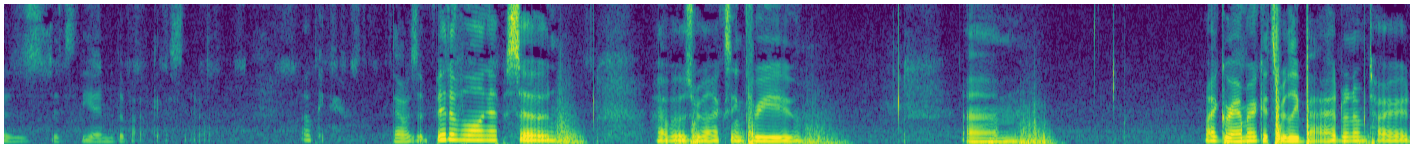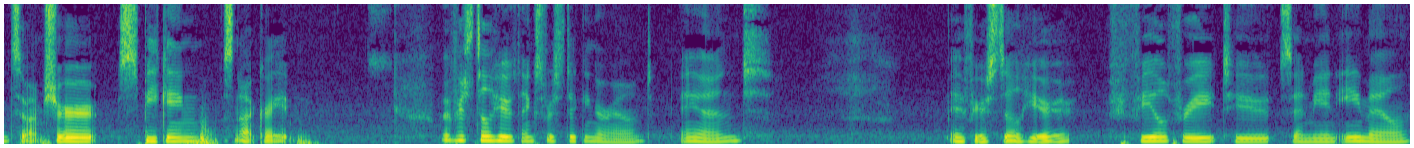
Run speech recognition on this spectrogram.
Because it's the end of the podcast now. Okay. That was a bit of a long episode. I hope it was relaxing for you. Um, my grammar gets really bad when I'm tired, so I'm sure speaking is not great. But if you're still here, thanks for sticking around. And if you're still here, feel free to send me an email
